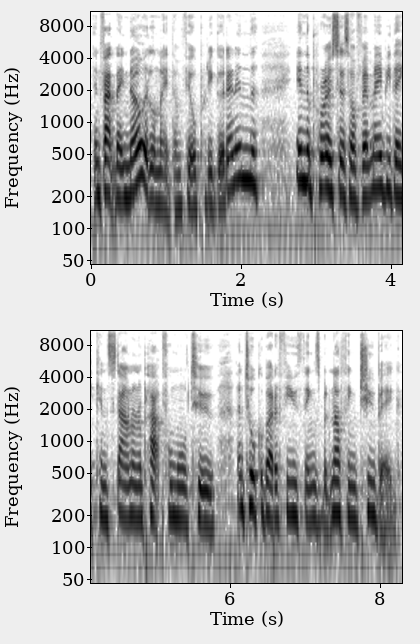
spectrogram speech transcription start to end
In fact, they know it'll make them feel pretty good. And in the in the process of it, maybe they can stand on a platform or two and talk about a few things, but nothing too big.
